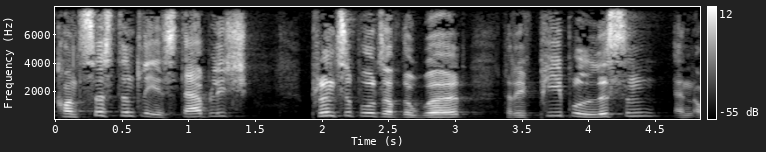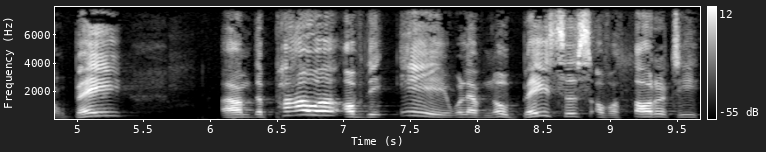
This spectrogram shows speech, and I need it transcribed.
consistently establish principles of the word that if people listen and obey, um, the power of the air will have no basis of authority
